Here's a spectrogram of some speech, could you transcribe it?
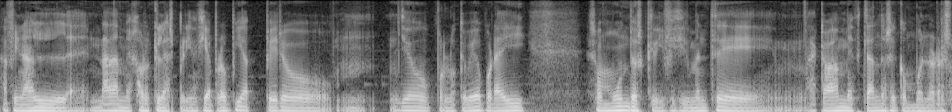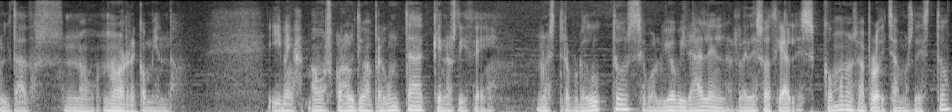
Al final, eh, nada mejor que la experiencia propia, pero mm, yo, por lo que veo por ahí, son mundos que difícilmente acaban mezclándose con buenos resultados. No, no lo recomiendo. Y venga, vamos con la última pregunta que nos dice, nuestro producto se volvió viral en las redes sociales. ¿Cómo nos aprovechamos de esto?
